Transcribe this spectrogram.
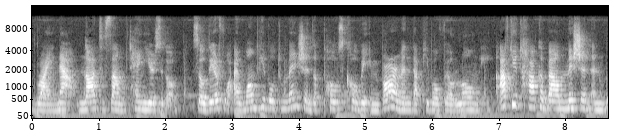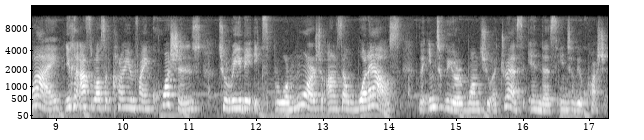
right now, not some 10 years ago. So therefore, I want people to mention the post-COVID environment that people feel lonely. After you talk about mission and why, you can ask lots of clarifying questions to really explore more to understand what else the interviewer wants to address in this interview question.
